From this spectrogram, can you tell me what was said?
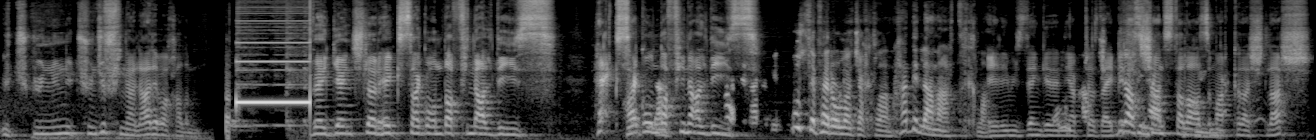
Üç günün üçüncü finali. Hadi bakalım. Ve gençler Hexagon'da finaldeyiz. Hexagon'da Hadi lan. finaldeyiz. Bu sefer olacak lan. Hadi lan artık lan. Elimizden geleni yapacağız dayı. Biraz final şans da lazım arkadaşlar.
